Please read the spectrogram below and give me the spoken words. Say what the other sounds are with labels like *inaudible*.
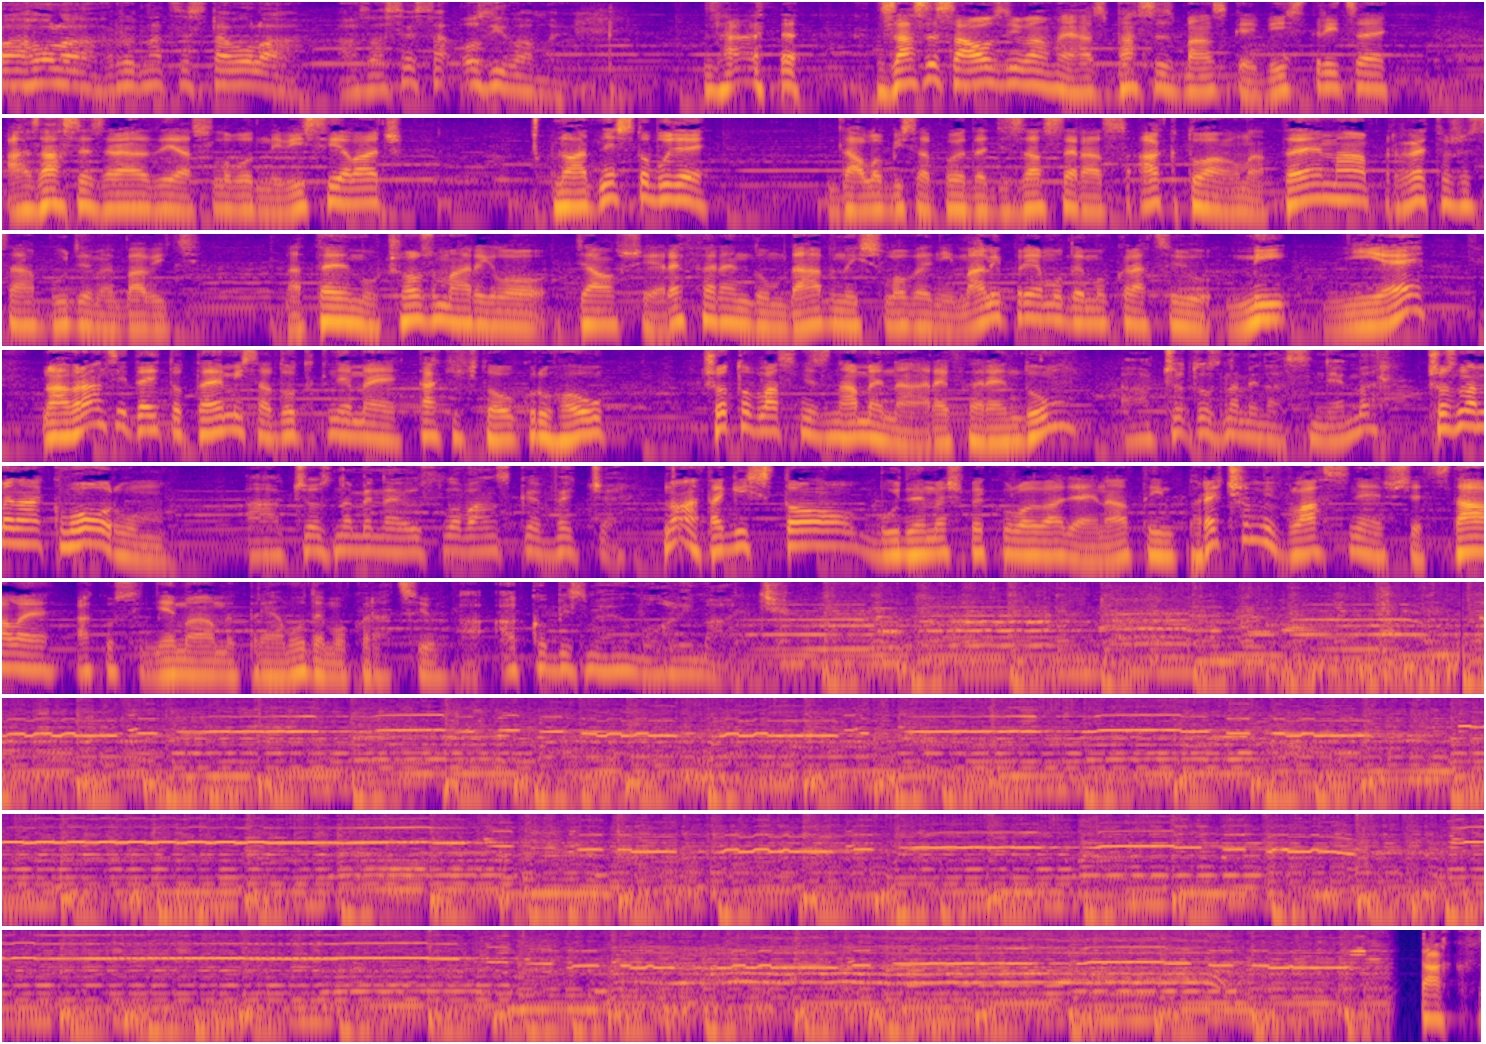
Hola, hola, rodná cesta volá a zase sa ozývame. zase sa ozývame a zase z Banskej Bystrice a zase z Rádia Slobodný vysielač. No a dnes to bude, dalo by sa povedať, zase raz aktuálna téma, pretože sa budeme baviť na tému, čo zmarilo ďalšie referendum. Dávni Sloveni mali priamu demokraciu, my nie. No a v rámci tejto témy sa dotkneme takýchto okruhov, čo to vlastne znamená referendum? A čo to znamená snem? Čo znamená kvórum? A čo znamenajú slovanské veče? No a takisto budeme špekulovať aj nad tým, prečo my vlastne ešte stále ako si nemáme priamu demokraciu. A ako by sme ju mohli mať.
